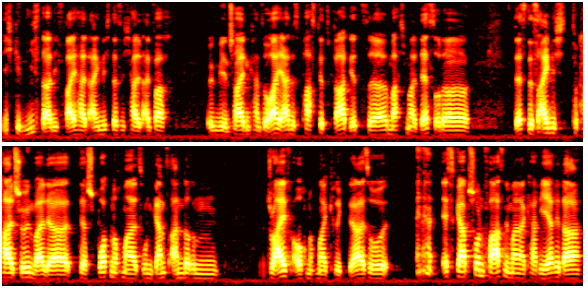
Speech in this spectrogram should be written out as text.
ich genieße da die Freiheit eigentlich, dass ich halt einfach irgendwie entscheiden kann, so, ah ja, das passt jetzt gerade, jetzt äh, mache ich mal das oder das, das ist eigentlich total schön, weil der, der Sport nochmal so einen ganz anderen Drive auch nochmal kriegt. Ja. Also es gab schon Phasen in meiner Karriere, da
